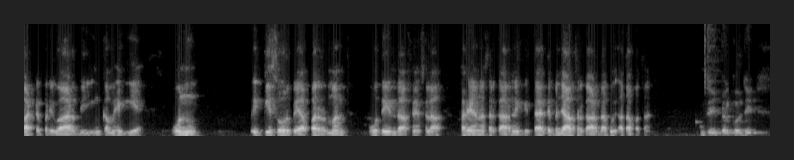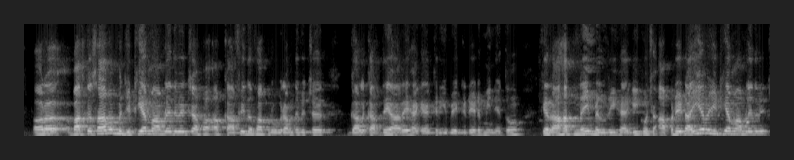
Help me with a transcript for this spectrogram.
ਘੱਟ ਪਰਿਵਾਰ ਦੀ ਇਨਕਮ ਹੈਗੀ ਹੈ, ਉਹਨੂੰ 2100 ਰੁਪਇਆ ਪਰ ਮੰਥ ਉਹ ਦੇਣ ਦਾ ਫੈਸਲਾ ਹਰਿਆਣਾ ਸਰਕਾਰ ਨੇ ਕੀਤਾ ਹੈ ਤੇ ਪੰਜਾਬ ਸਰਕਾਰ ਦਾ ਕੋਈ ਅਤਾ ਪਤਾ ਨਹੀਂ। ਜੀ ਬਿਲਕੁਲ ਜੀ। ਔਰ ਬਾਸਕਰ ਸਾਹਿਬ ਮਜੀਠੀਆ ਮਾਮਲੇ ਦੇ ਵਿੱਚ ਆਪਾਂ ਕਾਫੀ ਦਫਾ ਪ੍ਰੋਗਰਾਮ ਦੇ ਵਿੱਚ ਗੱਲ ਕਰਦੇ ਆ ਰਹੇ ਹੈਗੇ ਕਰੀਬ 1.5 ਮਹੀਨੇ ਤੋਂ ਕਿ ਰਾਹਤ ਨਹੀਂ ਮਿਲ ਰਹੀ ਹੈਗੀ। ਕੁਝ ਅਪਡੇਟ ਆਈ ਹੈ ਮਜੀਠੀਆ ਮਾਮਲੇ ਦੇ ਵਿੱਚ?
